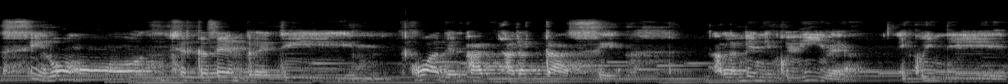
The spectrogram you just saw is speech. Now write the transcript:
Sì, l'uomo cerca sempre di o ad, ad, adattarsi all'ambiente in cui vive e quindi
